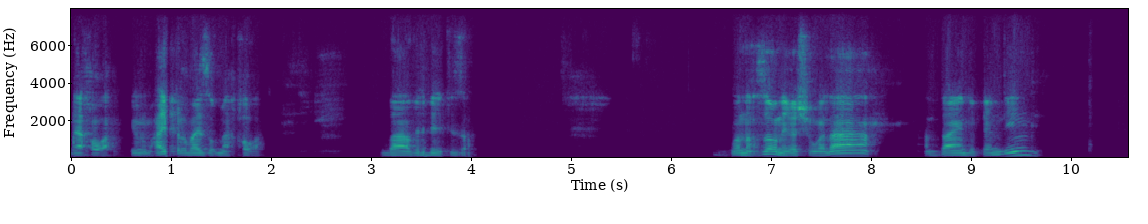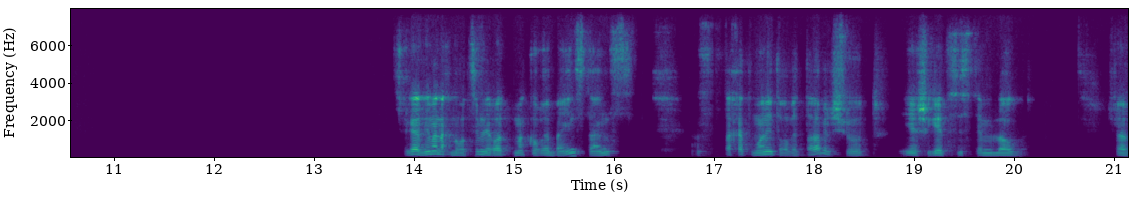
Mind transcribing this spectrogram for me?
מאחורה, כאילו hypervisor מאחורה, ב-availability zone. בואו נחזור, נראה שהוא עלה, עדיין ב pending. אגב, אם אנחנו רוצים לראות מה קורה ב instance, אז תחת monitor ו troubleshoot יש get system log. עכשיו,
